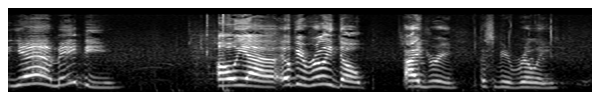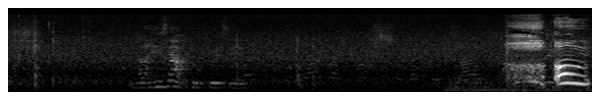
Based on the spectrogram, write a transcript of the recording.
Yeah, maybe. Oh yeah, it'll be really dope. I agree. This would be really. Oh.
